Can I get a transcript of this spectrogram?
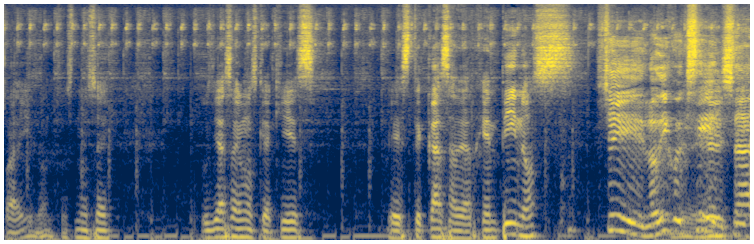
por ahí, ¿no? Entonces no sé. Pues ya sabemos que aquí es este, casa de argentinos. Sí, lo dijo Excelsa,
